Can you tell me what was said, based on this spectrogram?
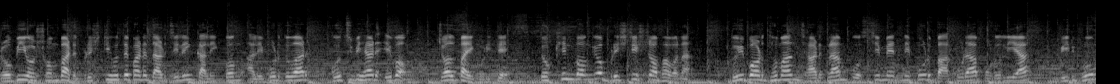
রবি ও সোমবার বৃষ্টি হতে পারে দার্জিলিং, কালিম্পং, আলিপুরদুয়ার, কোচবিহার এবং জলপাইগুড়িতে। দক্ষিণবঙ্গেও বৃষ্টির সম্ভাবনা। দুই বর্ধমান, ঝাড়গ্রাম, পশ্চিম মেদিনীপুর, বাঁকুড়া, পুরুলিয়া, বীরভূম,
